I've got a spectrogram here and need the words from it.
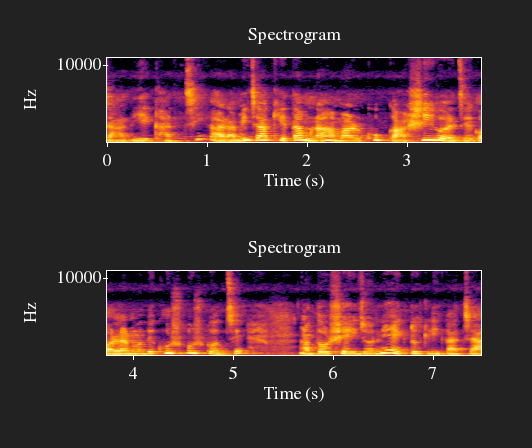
চা দিয়ে খাচ্ছি আর আমি চা খেতাম না, আমার খুব কাশি হয়েছে, গলার মধ্যে খুসখুস করছে। তো সেই জন্যে একটু লিকা চা,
